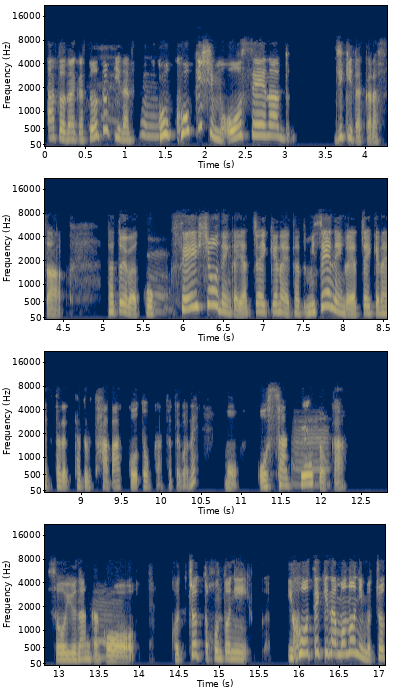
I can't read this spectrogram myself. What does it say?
あとなんかその時だ、うんこう好奇心も旺盛な時期だからさ、例えばこう、うん青少年がやっちゃいけない、未成年がやっちゃいけない、たと例えばタバコとか、例えばね、もうお酒とか、そういうなんかこう、こうちょっと本当に違法的なものにもちょっ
